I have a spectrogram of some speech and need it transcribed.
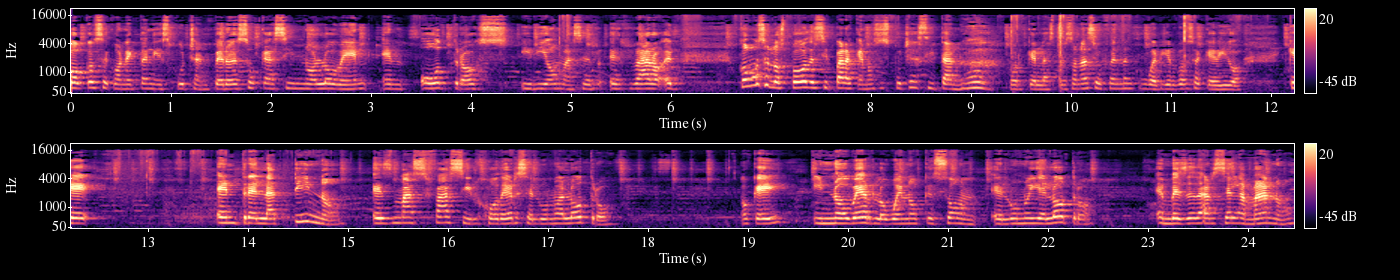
pocos se conectan y escuchan, pero eso casi no lo ven en otros idiomas. Es, raro. ¿Cómo se los puedo decir para que no se escuche así tan... porque las personas se ofenden con cualquier cosa que digo. Que entre latino es más fácil joderse el uno al otro. ¿Ok? Y no ver lo bueno que son el uno y el otro. En vez de darse la mano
